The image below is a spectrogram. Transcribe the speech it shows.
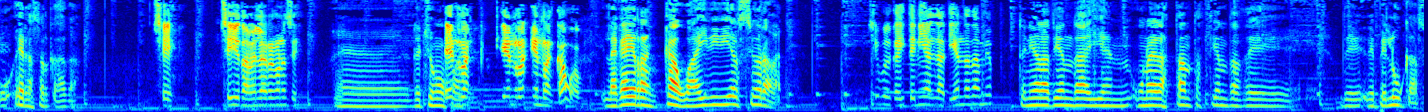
O era cerca de acá. Sí, sí, yo también la reconocí. Eh, de hecho, hemos- En, Ran- en, Ra- en Rancagua. la calle Rancagua, ahí vivía el señor Abate. Sí, porque ahí tenía la tienda también. Tenía la tienda ahí en una de las tantas tiendas de, de, de pelucas.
